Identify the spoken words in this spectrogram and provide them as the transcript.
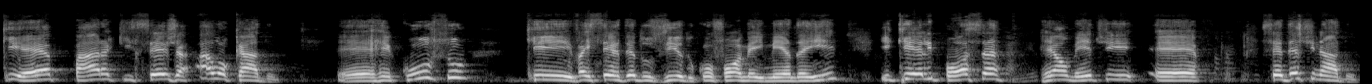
que é para que seja alocado é, recurso que vai ser deduzido conforme a emenda aí e que ele possa realmente é, ser destinado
